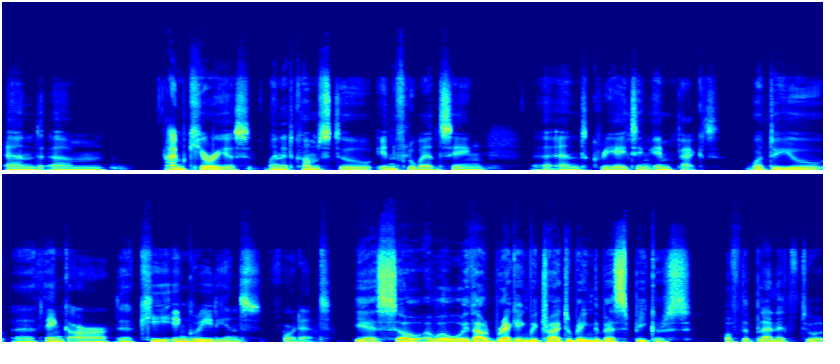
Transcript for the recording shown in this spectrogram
And um, I'm curious when it comes to influencing uh, and creating impact, what do you uh, think are the key ingredients for that? Yes, so, uh, well, without bragging, we try to bring the best speakers of the planet to,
